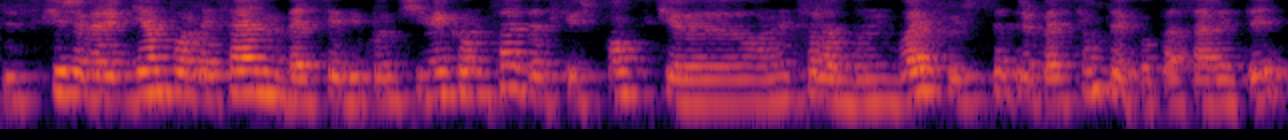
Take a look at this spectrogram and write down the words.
de ce que j'aimerais bien pour les femmes, ben, c'est de continuer comme ça, parce que je pense qu'on est sur la bonne voie, il faut juste être patiente, il faut pas s'arrêter.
